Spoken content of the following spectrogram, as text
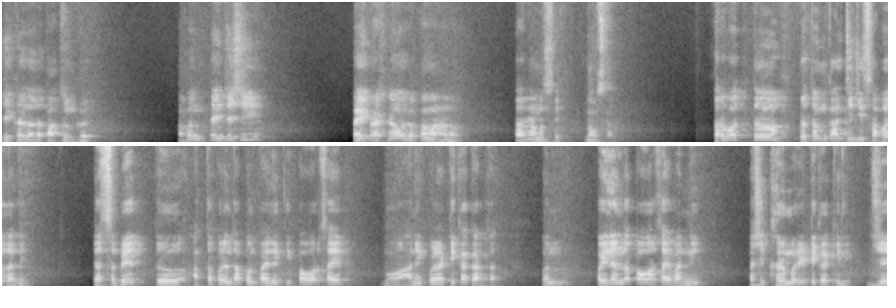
शेखरदादा पाचुलकर आपण त्यांच्याशी काही प्रश्नावर गप्पा मारणार आहोत. तर नमस्ते. नमस्कार. सर्वात प्रथम कालची जी सभा झाली त्या सभेत आत्तापर्यंत आपण पाहिलं की पवारसाहेब अनेक वेळा टीका करतात. पण पहिल्यांदा पवारसाहेबांनी अशी खरमरीत टीका केली जे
